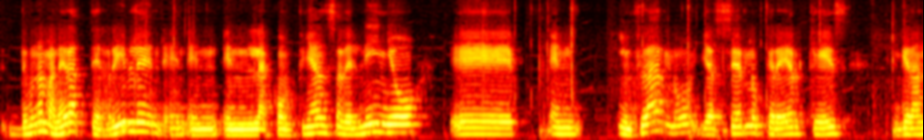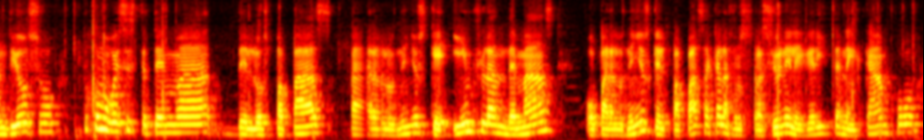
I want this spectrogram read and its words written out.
de una manera terrible en, la confianza del niño, eh, en inflarlo y hacerlo creer que es grandioso. ¿Tú cómo ves este tema de los papás para los niños que inflan de más o para los niños que el papá saca la frustración y le grita en el campo?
